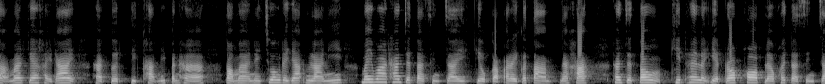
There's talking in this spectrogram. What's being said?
สามารถแก้ไขได้ หากเกิดติดขัดมีปัญหา ต่อมาในช่วงระยะเวลานี้ ไม่ว่าท่านจะตัดสินใจเกี่ยวกับอะไรก็ตามนะคะ ท่านจะต้องคิดให้ละเอียดรอบคอบแล้วค่อยตัดสินใจ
